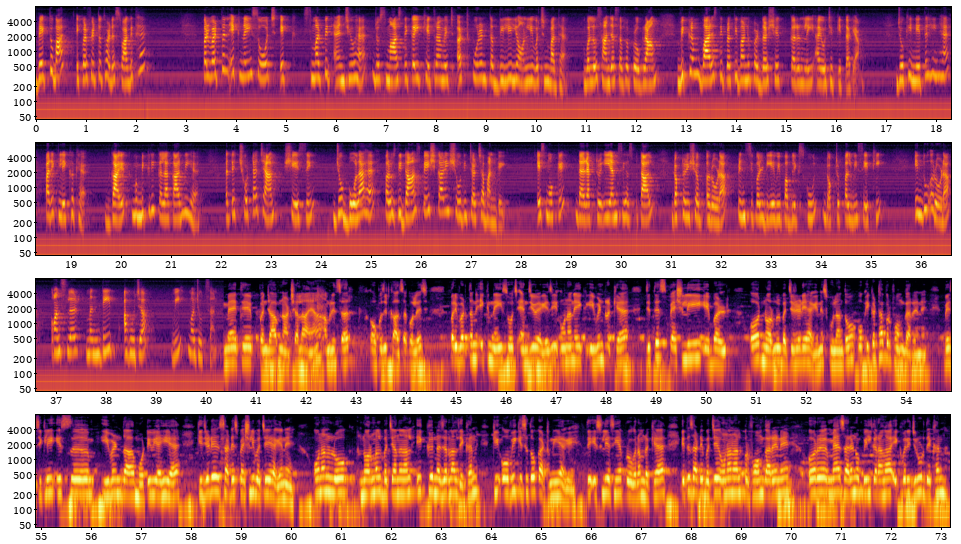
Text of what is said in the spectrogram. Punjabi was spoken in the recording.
ਬ੍ਰੇਕ ਤੋਂ ਬਾਅਦ ਇੱਕ ਵਾਰ ਫਿਰ ਤੋਂ ਤੁਹਾਡਾ ਸਵਾਗਤ ਹੈ ਪਰਿਵਰਤਨ ਇੱਕ ਨਈ ਸੋਚ ਇੱਕ ਸਮਰਪਿਤ ਐਨਜੀਓ ਹੈ ਜੋ ਸਮਾਜ ਦੇ ਕਈ ਖੇਤਰਾਂ ਵਿੱਚ ਅਰਥਪੂਰਨ ਤਬਦੀਲੀ ਲਿਆਉਣ ਲਈ ਵਚਨਬੱਧ ਹੈ ਵੱਲੋਂ ਸਾਂਝਾ ਸਫਰ ਪ੍ਰੋਗਰਾਮ ਵਿਕਰਮ ਵਾਰਿਸ ਦੀ ਪ੍ਰਤਿਭਾ ਨੂੰ ਪ੍ਰਦਰਸ਼ਿਤ ਕਰਨ ਲਈ ਆਯੋਜਿਤ ਕੀਤਾ ਗਿਆ ਜੋ ਕਿ ਨੇਤਰਹੀਨ ਹੈ ਪਰ ਇੱਕ ਲੇਖਕ ਹੈ ਗਾਇਕ ਮਮਿਕਰੀ ਕਲਾਕਾਰ ਵੀ ਹੈ ਅਤੇ ਛੋਟਾ ਚੈਂਪ ਸ਼ੇਰ ਸਿੰਘ ਜੋ ਬੋਲਾ ਹੈ ਪਰ ਉਸ ਦੀ ਡਾਂਸ ਪੇਸ਼ਕਾਰੀ ਸ਼ੋਅ ਦੀ ਚਰਚਾ ਬਣ ਗਈ ਇਸ ਮੌਕੇ ਡਾਇਰੈਕਟਰ ਈਐਮਸੀ ਹਸਪਤਾਲ, doctor Rishabh Arora, principal DAV public school, doctor Pallavi Sethi, Indu Arora counsellor Mandeep Ahuja ਵੀ ਮੌਜੂਦ ਸਨ। ਮੈਂ ਇੱਥੇ ਪੰਜਾਬ ਨਾਟਸ਼ਾਲਾ ਆਇਆ, ਅੰਮ੍ਰਿਤਸਰ ਆਪੋਜ਼ਿਟ ਖਾਲਸਾ ਕਾਲਜ ਪਰਿਵਰਤਨ ਇੱਕ ਨਈ ਸੋਚ ਐਨਜੀਓ ਹੈਗੇ ਜੀ, ਉਹਨਾਂ ਨੇ ਇੱਕ ਇਵੈਂਟ ਰੱਖਿਆ ਹੈ, ਜਿੱਥੇ ਸਪੈਸ਼ਲੀ ਏਬਲਡ ਔਰ ਨੋਰਮਲ ਬੱਚੇ ਜਿਹੜੇ ਹੈਗੇ ਨੇ ਸਕੂਲਾਂ ਤੋਂ, ਉਹ ਇਕੱਠਾ ਪਰਫੋਰਮ ਕਰ ਰਹੇ ਨੇ। ਬੇਸਿਕਲੀ ਇਸ ਈਵੈਂਟ ਦਾ ਮੋਟਿਵ ਇਹੀ ਹੈ ਕਿ ਜਿਹੜੇ ਸਾਡੇ ਸਪੈਸ਼ਲੀ ਬੱਚੇ ਹੈਗੇ ਨੇ, ਉਹਨਾਂ ਨੂੰ ਲੋਕ ਨੋਰਮਲ ਬੱਚਿਆਂ ਦੇ ਨਾਲ ਇੱਕ ਨਜ਼ਰ ਨਾਲ ਦੇਖਣ ਕਿ ਉਹ ਵੀ ਕਿਸੇ ਤੋਂ ਘੱਟ ਨਹੀਂ ਹੈਗੇ। ਅਤੇ ਇਸ ਲਈ ਅਸੀਂ ਇਹ ਪ੍ਰੋਗਰਾਮ ਰੱਖਿਆ ਹੈ। ਇੱਥੇ ਸਾਡੇ ਬੱਚੇ ਉਹਨਾਂ ਨਾਲ ਪਰਫੋਰਮ ਕਰ ਰਹੇ ਨੇ ਔਰ ਮੈਂ ਸਾਰਿਆਂ ਨੂੰ ਅਪੀਲ ਕਰਾਂਗਾ, ਇੱਕ ਵਾਰੀ ਜ਼ਰੂਰ ਦੇਖਣ।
